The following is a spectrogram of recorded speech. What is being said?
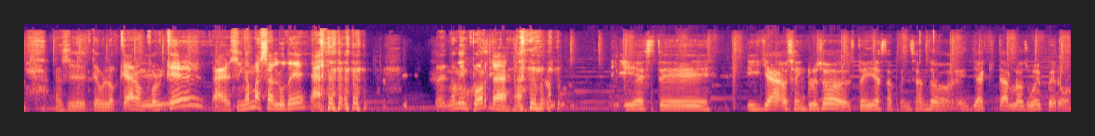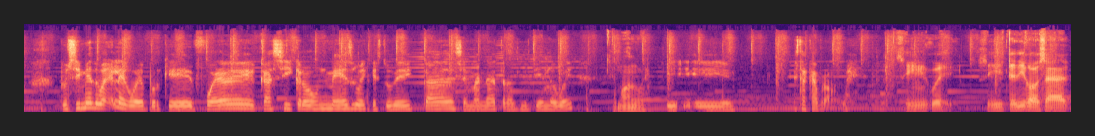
así te bloquearon. ¿Por Sí. qué? Ah, si no me saludé. No me importa. Y este. Y ya, o sea, incluso estoy hasta pensando en ya quitarlos, güey, pero pues sí me duele, güey, porque fue casi, creo, un mes, güey, que estuve cada semana transmitiendo, güey. Simón, güey. Y está cabrón, güey. Sí, güey. Sí, te digo, o sea,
